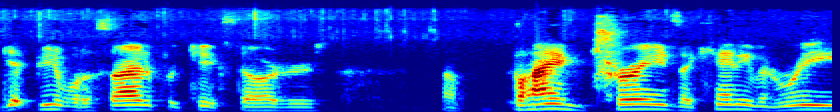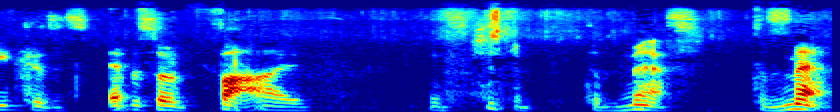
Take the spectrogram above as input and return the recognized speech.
get people to sign up for Kickstarters. I'm buying trades I can't even read because it's episode five. It's just a, it's a mess. It's a mess.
